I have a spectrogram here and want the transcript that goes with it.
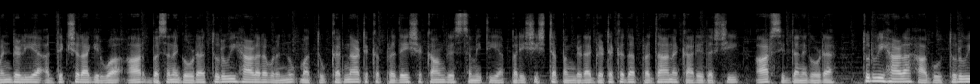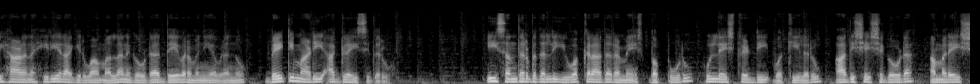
ಮಂಡಳಿಯ ಅಧ್ಯಕ್ಷರಾಗಿರುವ ಆರ್ ಬಸನಗೌಡ ತುರುವಿಹಾಳರವರನ್ನು ಮತ್ತು ಕರ್ನಾಟಕ ಪ್ರದೇಶ ಕಾಂಗ್ರೆಸ್ ಸಮಿತಿಯ ಪರಿಶಿಷ್ಟ ಪಂಗಡ ಘಟಕದ ಪ್ರಧಾನ ಕಾರ್ಯದರ್ಶಿ ಆರ್ ಸಿದ್ದನಗೌಡ, ತುರುವಿಹಾಳ ಹಾಗೂ ತುರುವಿಹಾಳನ ಹಿರಿಯರಾಗಿರುವ ಮಲ್ಲನಗೌಡ ದೇವರಮನಿಯವರನ್ನು ಭೇಟಿ ಮಾಡಿ ಆಗ್ರಹಿಸಿದರು. ಈ ಸಂದರ್ಭದಲ್ಲಿ ಯುವಕರಾದ ರಮೇಶ್ ಬಪ್ಪೂರು ಹುಲ್ಲೇಶ್ ರೆಡ್ಡಿ ವಕೀಲರು, ಆದಿಶೇಷಗೌಡ, ಅಮರೇಶ್,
